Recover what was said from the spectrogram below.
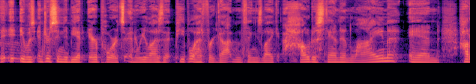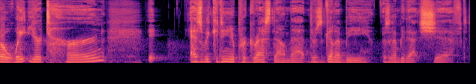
It, it was interesting to be at airports and realize that people had forgotten things like how to stand in line and how to wait your turn. It, as we continue to progress down that, there's gonna be there's gonna be that shift.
